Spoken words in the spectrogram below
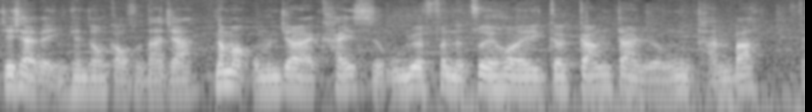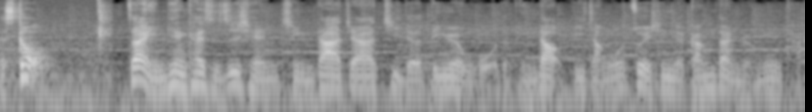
接下来的影片中告诉大家。那么我们就来开始五月份的最后一个钢弹人物谈吧。Let's go！在影片开始之前，请大家记得订阅我的频道，以掌握最新的钢弹人物谈。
